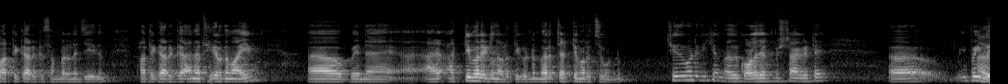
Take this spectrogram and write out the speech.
പാർട്ടിക്കാർക്ക് സംവരണം ചെയ്തും പാർട്ടിക്കാർക്ക് അനധികൃതമായും പിന്നെ അട്ടിമറികൾ നടത്തിക്കൊണ്ടും മെറിറ്റ് അട്ടിമറിച്ചുകൊണ്ടും ചെയ്തുകൊണ്ടിരിക്കുന്നു. അത് കോളേജ് അഡ്മിഷൻ ആകട്ടെ ഇപ്പോൾ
